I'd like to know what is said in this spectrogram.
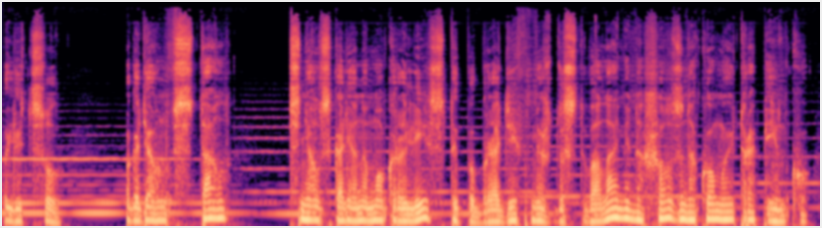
по лицу. Погодя он встал, снял с колена мокрый лист и, побродив между стволами, нашел знакомую тропинку —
